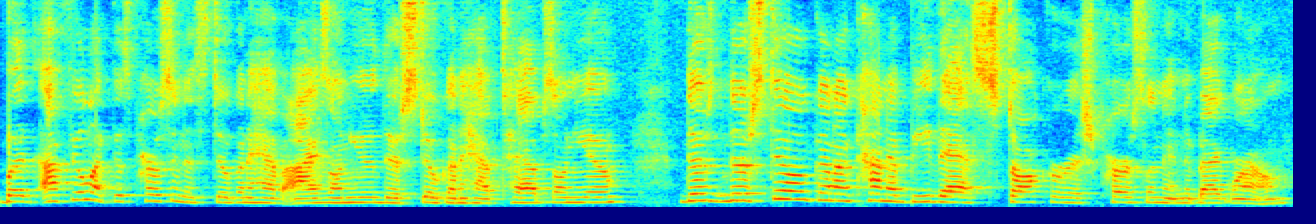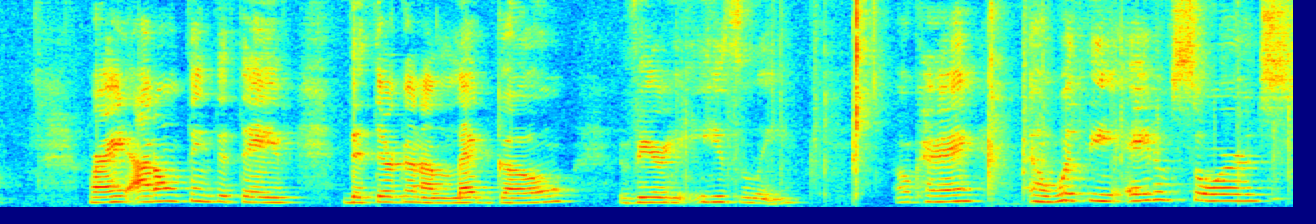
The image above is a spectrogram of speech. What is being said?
But I feel like this person is still going to have eyes on you. They're still going to have tabs on you. They're, they're still going to kind of be that stalkerish person in the background. Right? I don't think that they've that they're going to let go very easily. Okay? And with the Eight of Swords,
